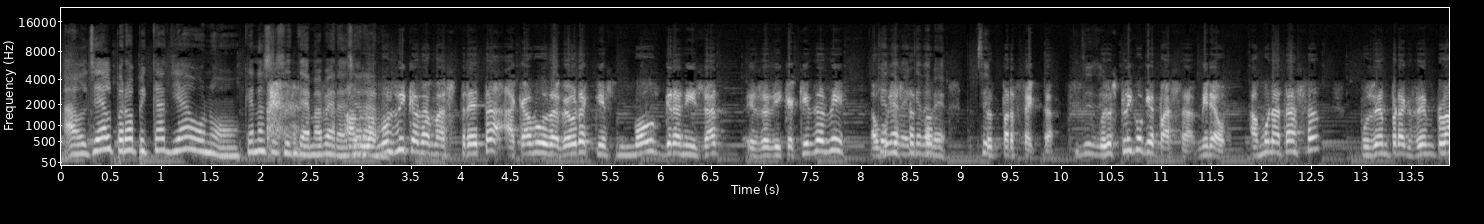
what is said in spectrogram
El gel, però, picat ja o no? Què necessitem? A veure, Amb la música de Mastreta acabo de veure que és molt granissat, és a dir, que queda bé. Avui queda bé, queda tot, bé. Sí. tot perfecte. Sí, sí. Us explico què passa. Mireu, amb una tassa posem, per exemple,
